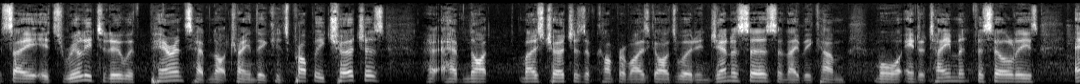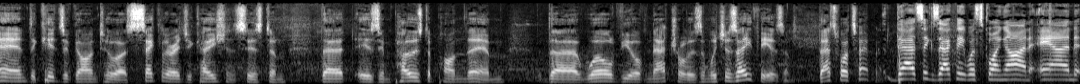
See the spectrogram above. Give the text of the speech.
say it's really to do with parents have not trained their kids properly. Churches have not. Most churches have compromised God's word in Genesis, and they become more entertainment facilities. And the kids have gone to a secular education system that is imposed upon them the worldview of naturalism, which is atheism. That's what's happened. That's exactly what's going on. And,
